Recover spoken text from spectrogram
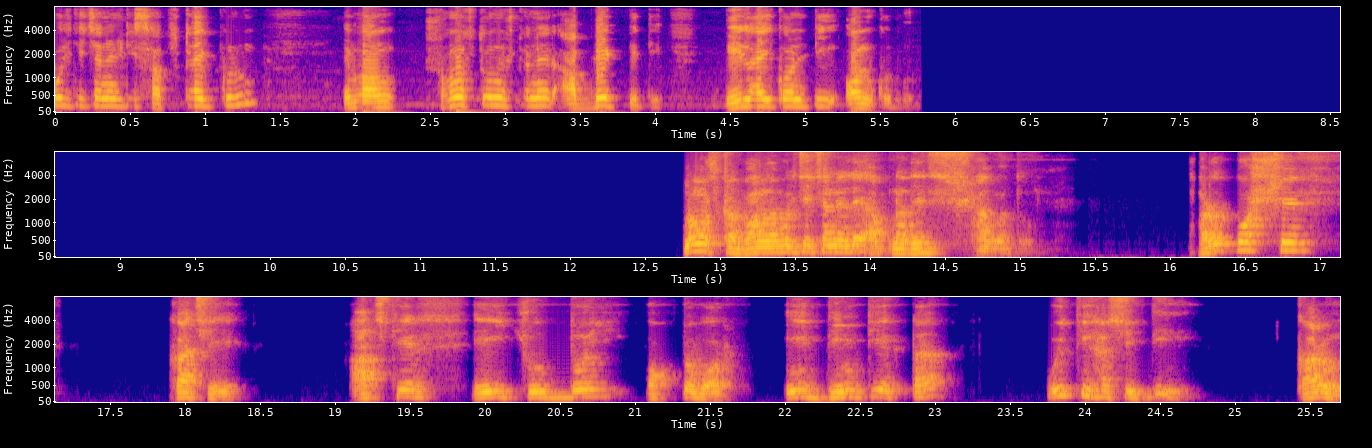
বলছি চ্যানেলটি সাবস্ক্রাইব করুন এবং সমস্ত অনুষ্ঠানের আপডেট পেতে বেল আইকনটি অন করুন। নমস্কার, বাংলা বলছি চ্যানেলে আপনাদের স্বাগত। ভারতবর্ষের কাছে আজকের এই চোদ্দই অক্টোবর এই দিনটি একটা ঐতিহাসিক দিন। কারণ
